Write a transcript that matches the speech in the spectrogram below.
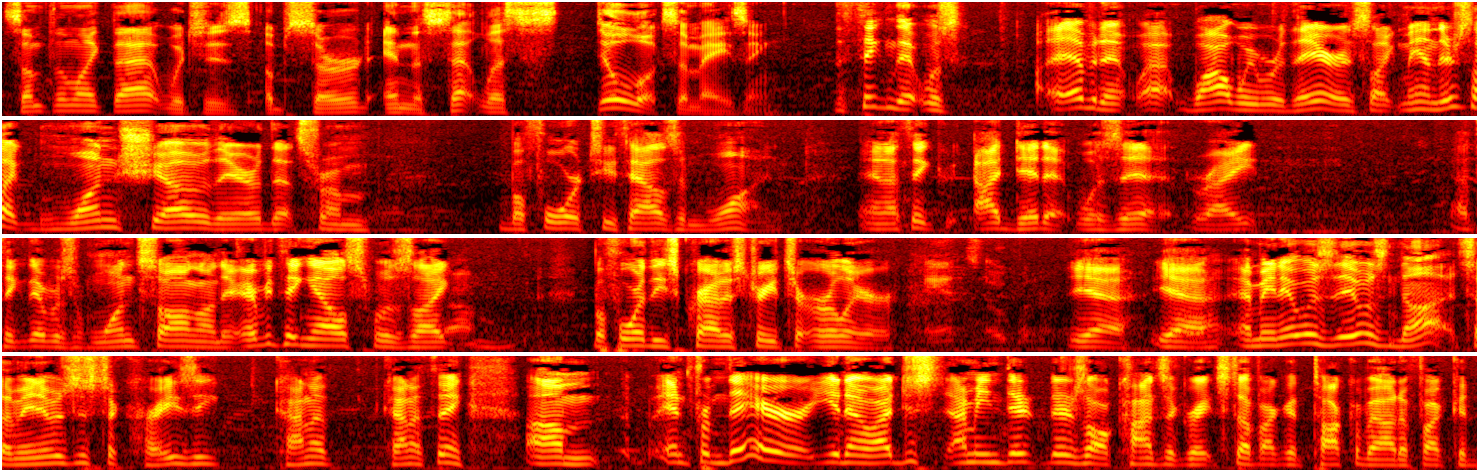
something like that, which is absurd. And the set list still looks amazing. the thing that was evident while we were there is like, man, there's like one show there that's from before 2001, and I think I did it was it, right? I think there was one song on there. Everything else was like before these crowded streets or earlier. Yeah, yeah. I mean, it was it was nuts. I mean, it was just a crazy kind of kind of thing. Um, and from there, you know, I just, I mean, there, there's all kinds of great stuff I could talk about if I could,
